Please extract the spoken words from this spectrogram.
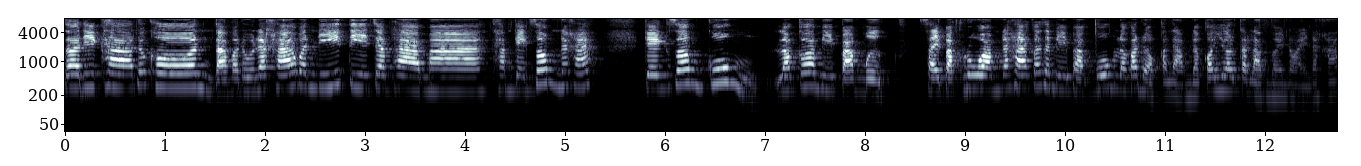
สวัสดีค่ะทุกคนตามมาดูนะคะ วันนี้ตีจะพามาทำแกงส้มนะคะ แกงส้มกุ้ง แล้วก็มีปลาหมึกใส่ผักรวมนะคะ ก็จะมีผักบุ้งแล้วก็ดอกกระหล่ำแล้วก็ยอดกระหล่ำหน่อยๆนะคะ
